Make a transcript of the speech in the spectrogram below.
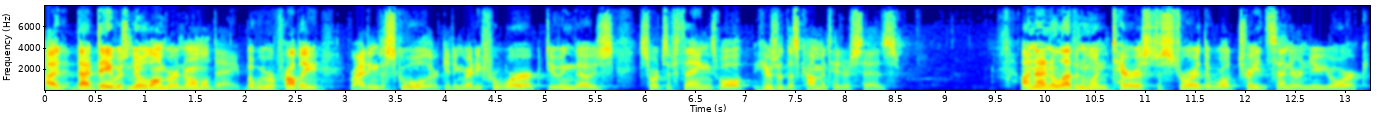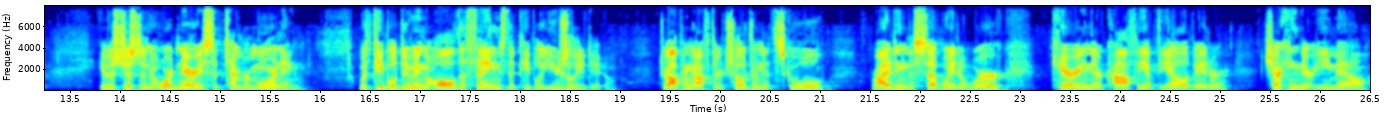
Uh, that day was no longer a normal day, but we were probably riding to school or getting ready for work, doing those sorts of things. Well, here's what this commentator says On 9 11, when terrorists destroyed the World Trade Center in New York, it was just an ordinary September morning with people doing all the things that people usually do dropping off their children at school, riding the subway to work, carrying their coffee up the elevator checking their email,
